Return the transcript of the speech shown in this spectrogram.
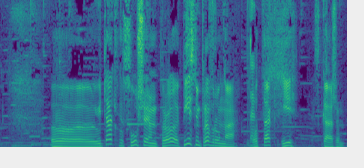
Э, Итак, слушаем про песню про Вруна. Да. Вот так и скажем.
